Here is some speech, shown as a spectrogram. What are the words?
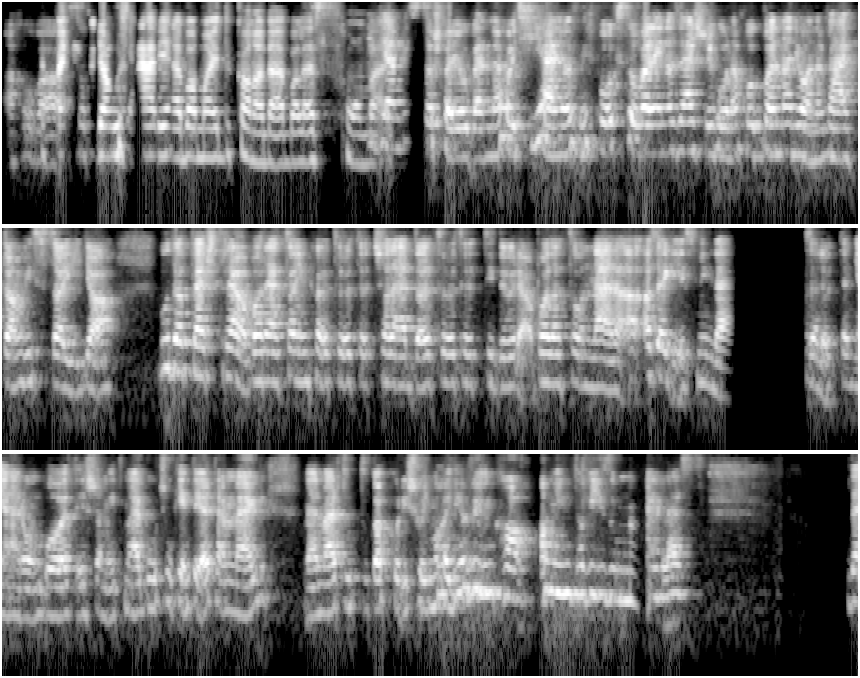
ahova hát szoktunk. Ausztráliában, majd Kanadában lesz honvágy. Igen, biztos vagyok benne, hogy hiányozni fog, szóval én az első hónapokban nagyon vágytam vissza így a Budapestre, a barátainkkal töltött, családdal töltött időre, a Balatonnál, az egész minden előtte nyáron volt, és amit már búcsúként éltem meg, mert már tudtuk akkor is, hogy majd jövünk, ha amint a vízum meg lesz. De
